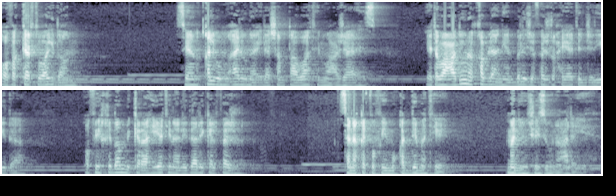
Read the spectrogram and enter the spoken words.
وفكرت أيضا سينقلب مآلنا إلى شمطاوات وعجائز يتوعدون قبل أن ينبلج فجر حياة جديدة. وفي خضم كراهيتنا لذلك الفجر سنقف في مقدمة من يجيزون عليه؟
